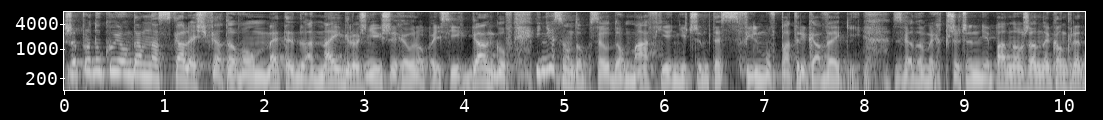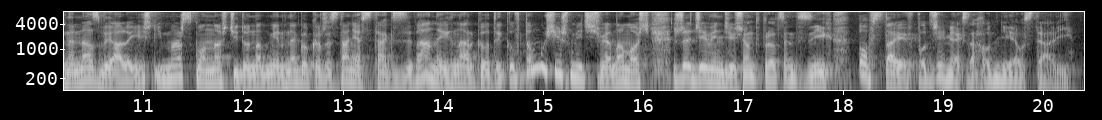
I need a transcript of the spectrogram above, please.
że produkują tam na skalę światową metę dla najgroźniejszych europejskich gangów i nie są to pseudomafie niczym te z filmów Patryka Wegi. Z wiadomych przyczyn nie padną żadne konkretne nazwy, ale jeśli masz skłonności do nadmiernego korzystania z tak zwanych narkotyków, to musisz mieć świadomość, że 90% z nich powstaje w podziemiach zachodniej Australii.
